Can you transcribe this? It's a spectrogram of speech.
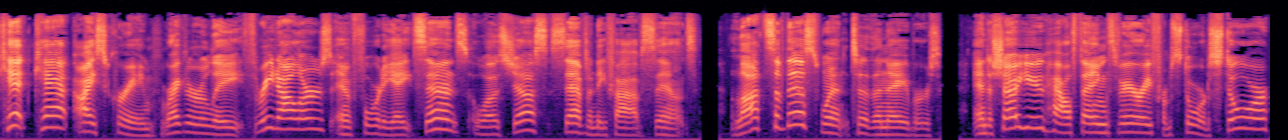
Kit Kat ice cream, regularly $3.48, was just 75 cents. Lots of this went to the neighbors. And to show you how things vary from store to store,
